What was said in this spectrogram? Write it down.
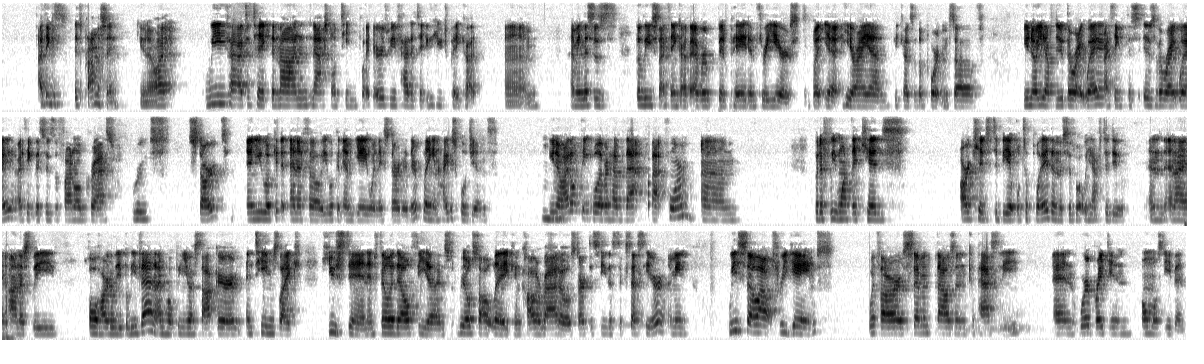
I think it's it's promising. You know, I we've had to take the non-national team players. We've had to take a huge pay cut. Um, I mean, this is the least I think I've ever been paid in three years, but yet here I am because of the importance of, you know, you have to do it the right way. I think this is the right way. I think this is the final grassroots start. And you look at NFL, you look at NBA when they started, they're playing in high school gyms. Mm-hmm. You know, I don't think we'll ever have that platform. Um, but if we want the kids, our kids to be able to play, then this is what we have to do. And and I honestly, wholeheartedly believe that. I'm hoping U.S. Soccer and teams like Houston and Philadelphia and Real Salt Lake and Colorado start to see the success here. I mean, we sell out three games with our 7,000 capacity, and we're breaking almost even.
